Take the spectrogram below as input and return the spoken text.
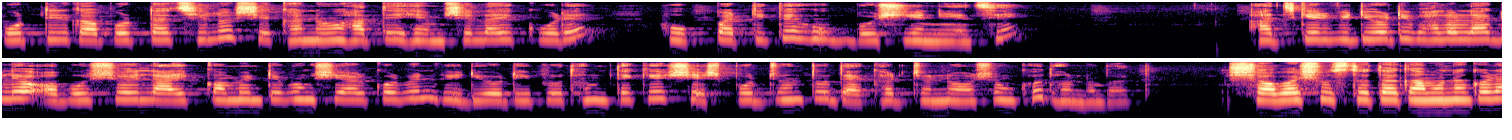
পট্টির কাপড়টা ছিল সেখানেও হাতে হেম সেলাই করে হুক পাটিতে হুক বসিয়ে নিয়েছি। আজকের ভিডিওটি ভালো লাগলে অবশ্যই লাইক, কমেন্ট এবং শেয়ার করবেন। ভিডিওটি প্রথম থেকে শেষ পর্যন্ত দেখার জন্য অসংখ্য ধন্যবাদ। সবার সুস্থতা কামনা করে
